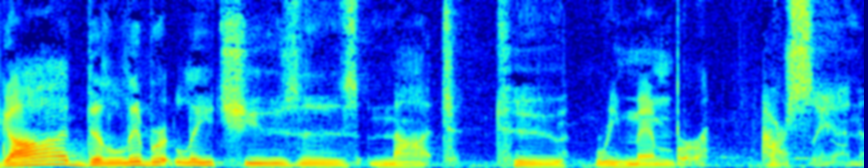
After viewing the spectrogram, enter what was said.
God deliberately chooses not to remember our sin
